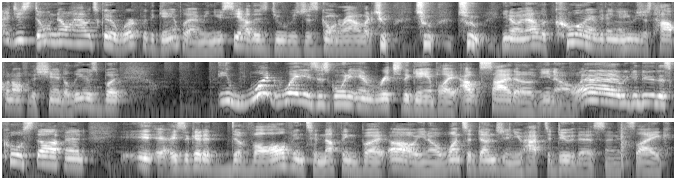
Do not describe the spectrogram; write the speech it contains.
I just don't know how it's going to work with the gameplay. I mean, you see how this dude was just going around like choo, choo, choo, you know, and that looked cool and everything, and he was just hopping off of the chandeliers. But in what way is this going to enrich the gameplay outside of you know hey, we can do this cool stuff and Uh, is it going to devolve into nothing but oh you know once a dungeon you have to do this? And it's like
